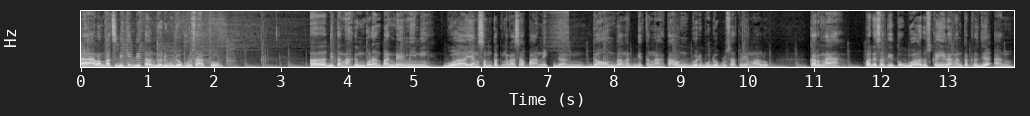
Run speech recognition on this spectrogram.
Ah lompat sedikit di tahun 2021 uh, di tengah gempuran pandemi nih, gue yang sempat ngerasa panik dan down banget di tengah tahun 2021 yang lalu. Karena pada saat itu gue harus kehilangan pekerjaan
